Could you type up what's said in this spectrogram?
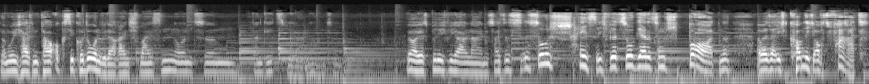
Da muss ich halt ein paar Oxycodon wieder reinschmeißen und ähm, dann geht's wieder. Ne? Und, äh, ja, jetzt bin ich wieder allein. Das heißt, es ist so scheiße. Ich würde so gerne zum Sport, ne? Aber ich komme nicht aufs Fahrrad.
